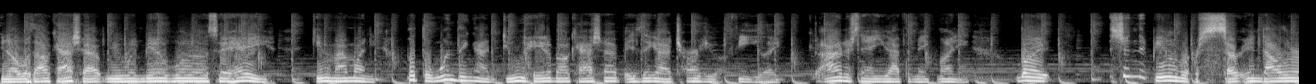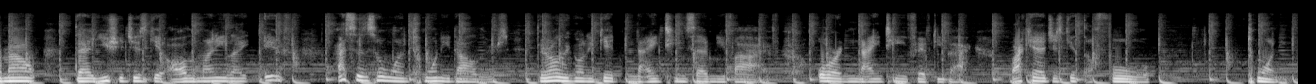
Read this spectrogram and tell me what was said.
you know without cash app we wouldn't be able to say hey give me my money. But the one thing i do hate about cash app is they gotta charge you a fee. Like i understand you have to make money but shouldn't it be over a certain dollar amount that you should just get all the money? Like if i send someone $20 they're only going to get 1975 or 1950 back. Why can't i just get the full 20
